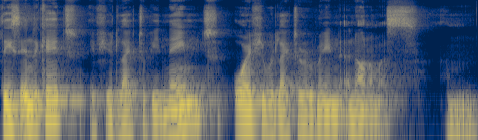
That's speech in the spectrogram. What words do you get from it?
Please indicate if you'd like to be named or if you would like to remain anonymous. Um,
